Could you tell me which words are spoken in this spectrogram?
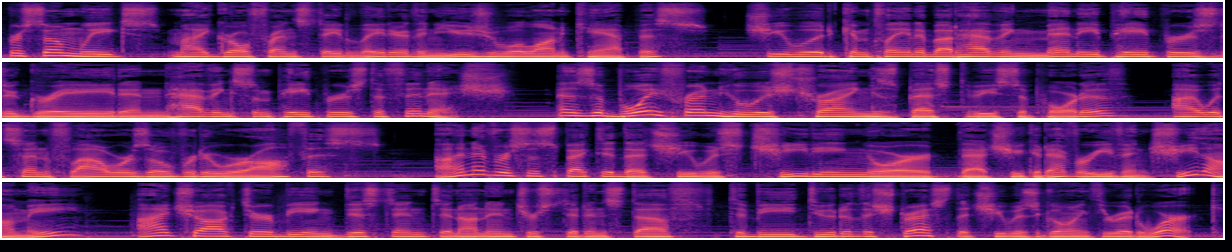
For some weeks, my girlfriend stayed later than usual on campus. She would complain about having many papers to grade and having some papers to finish. As a boyfriend who was trying his best to be supportive, I would send flowers over to her office. I never suspected that she was cheating or that she could ever even cheat on me. I chalked her being distant and uninterested in stuff to be due to the stress that she was going through at work.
